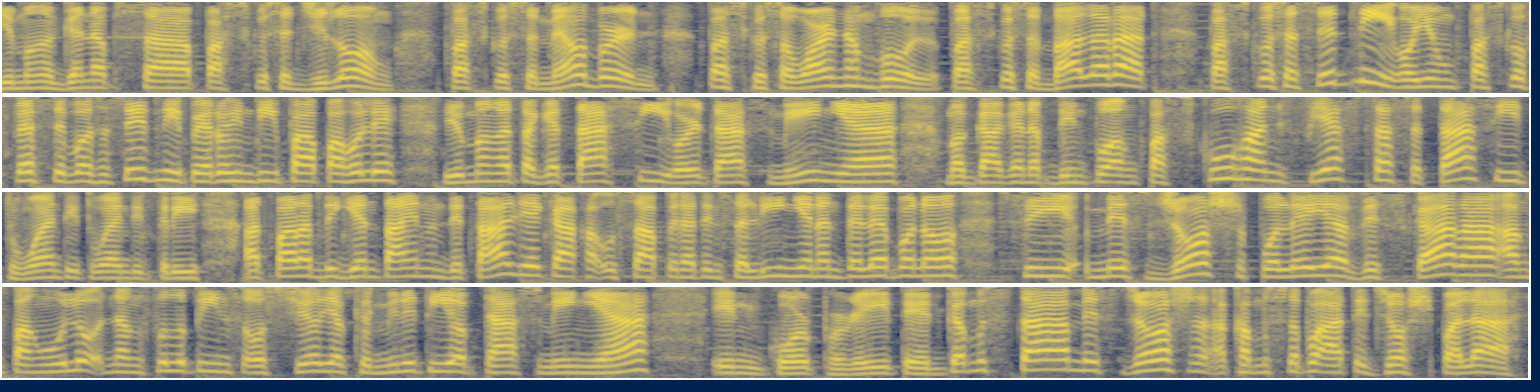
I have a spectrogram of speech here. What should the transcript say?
yung mga ganap sa Pasko sa Geelong, Pasko sa Melbourne, Pasko sa Warrnambool, Pasko sa Ballarat, Pasko sa Sydney o yung Pasko Festival sa Sydney pero hindi papahuli yung mga taga Tassie or Tasmania. Magaganap din po ang Paskuhan Fiesta sa Tassie 2023 at para bigyan tayo ng detalye, kakausapin natin sa linya ng telepono si Miss Josh Polea Vizcara, ang Pangulo ng Philippines-Australia Community of Tasmania Incorporated. Kamusta Miss Josh? Kamusta po Ate Josh pala.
